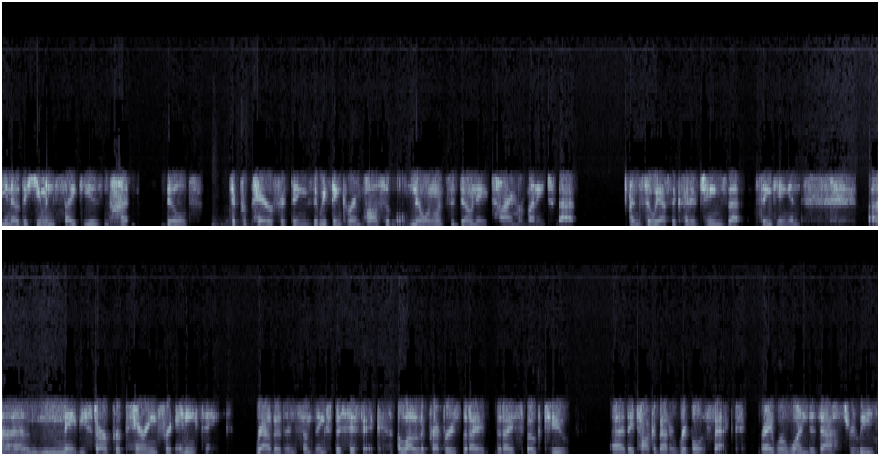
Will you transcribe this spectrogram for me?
you know the human psyche is not built to prepare for things that we think are impossible. No one wants to donate time or money to that. And so we have to kind of change that thinking and uh, maybe start preparing for anything rather than something specific. A lot of the preppers that I that I spoke to, uh, they talk about a ripple effect, right, where one disaster leads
